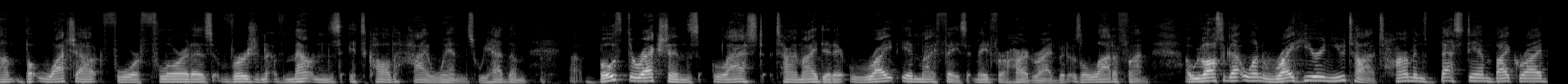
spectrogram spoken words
Um, but watch out for Florida's version of mountains. It's called high winds. We had them uh, both directions last time I did it, right in my face. It made for a hard ride, but it was a lot of fun. Uh, we've also got one right here in Utah. It's Harmon's Best Damn Bike Ride,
